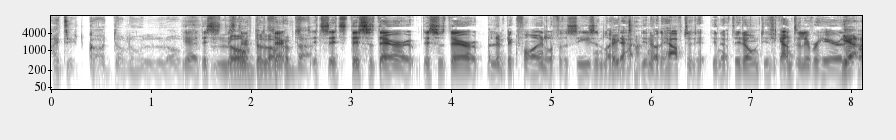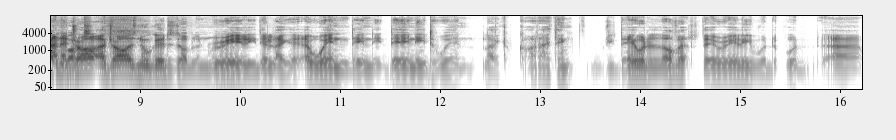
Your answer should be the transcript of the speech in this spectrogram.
I did. God, Dublin will love. Yeah, this is love this, the look of that. It's it's this is their this is their Olympic final for the season. Like they ha- you know they have to you know if they don't if you can't deliver here yeah, and a won't. draw a draw is no good to Dublin. Really, they're like a win. They need they need to win. Like God, I think they would love it. They really would would uh,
